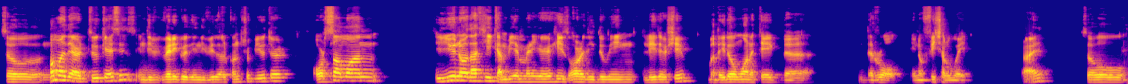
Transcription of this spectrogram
So normally there are two cases: in the very good individual contributor, or someone you know that he can be a manager, he's already doing leadership, but they don't want to take the the role in official way, right? So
